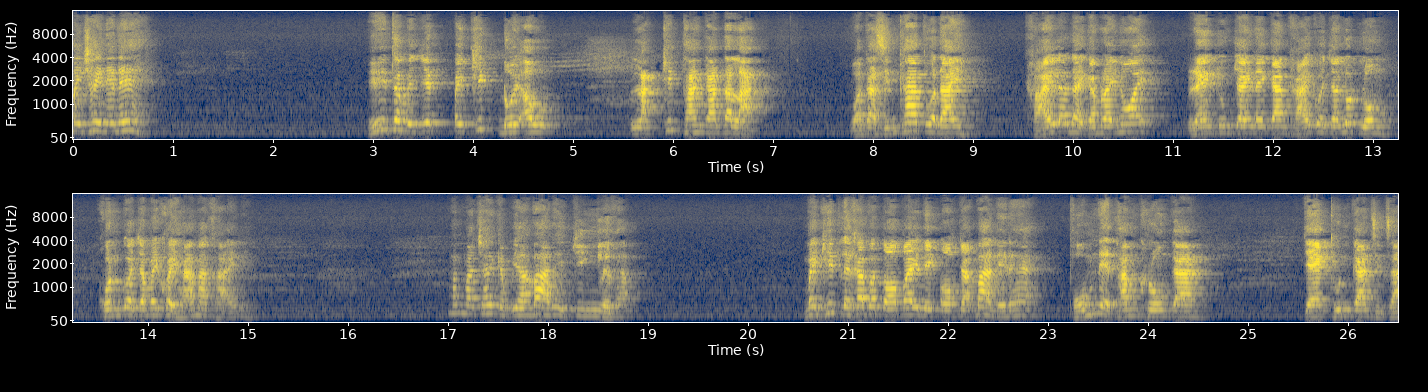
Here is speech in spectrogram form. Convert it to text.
ไม่ใช่แน่ๆทีนี้ถ้าไปไปคิดโดยเอาหลักคิดทางการตลาด ว่าถ้าสินค้าตัวใด ขายแล้วได้กำไรน้อย แรงจูงใจในการขายก็จะลดลง คนก็จะไม่ค่อยหามาขายนี่มันมาใช้กับยาบ้าได้จริงเหรอครับ ไม่คิดเลยครับว่าต่อไปเด็กออกจากบ้านเนี่ยนะฮะผมเนี่ยทำโครงการ แจกทุนการศึกษา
